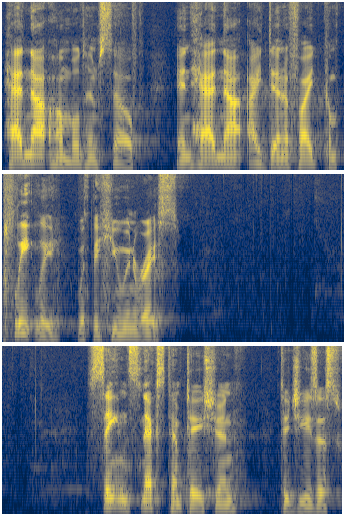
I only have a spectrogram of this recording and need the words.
had not humbled himself, and had not identified completely with the human race. Satan's next temptation to Jesus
